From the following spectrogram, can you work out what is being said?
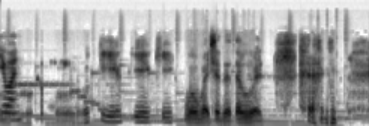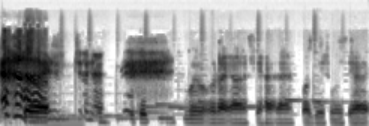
you want? Oh, Okay, okay, okay. Buat macam tak tahu kan. Kita semua alright lah. Sihat lah. Keluarga semua sihat.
